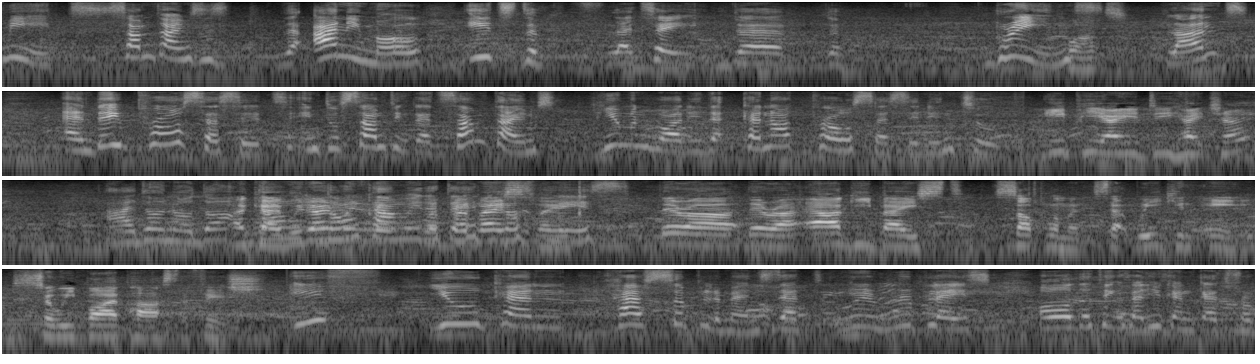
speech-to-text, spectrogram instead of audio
meat, sometimes it's the animal eats the, let's say, the, the greens, Plants. plants, and they process it into something that sometimes human body that cannot process it into. EPA, DHA. I don't know. Don't, Okay, don't, we don't. don't come with the technicals, basically, please. there are there are algae-based supplements that we can eat, so we bypass the fish. if you can have supplements that will replace all the things that you can get from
